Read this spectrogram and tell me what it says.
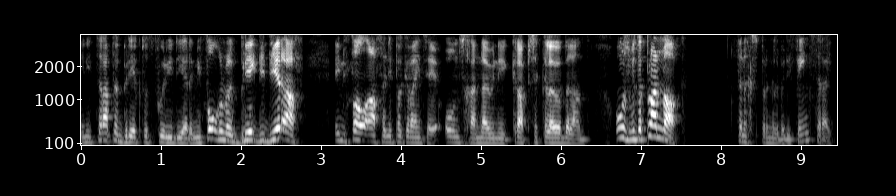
En die trappe breek tot voor die deur en die volgende oomblik breek die deur af en val af en die pikkewyn sê ons gaan nou in die krap se kloue beland. Ons moet 'n plan maak. Vinnig spring hulle by die venster uit.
